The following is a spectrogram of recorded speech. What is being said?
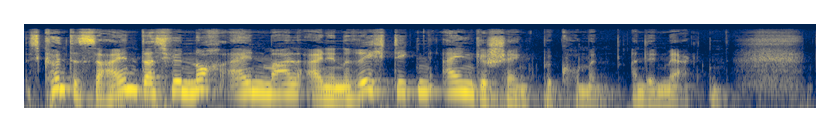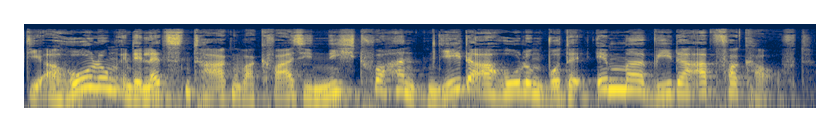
Es könnte sein, dass wir noch einmal einen richtigen eingeschenkt bekommen an den Märkten. Die Erholung in den letzten Tagen war quasi nicht vorhanden. Jede Erholung wurde immer wieder abverkauft.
